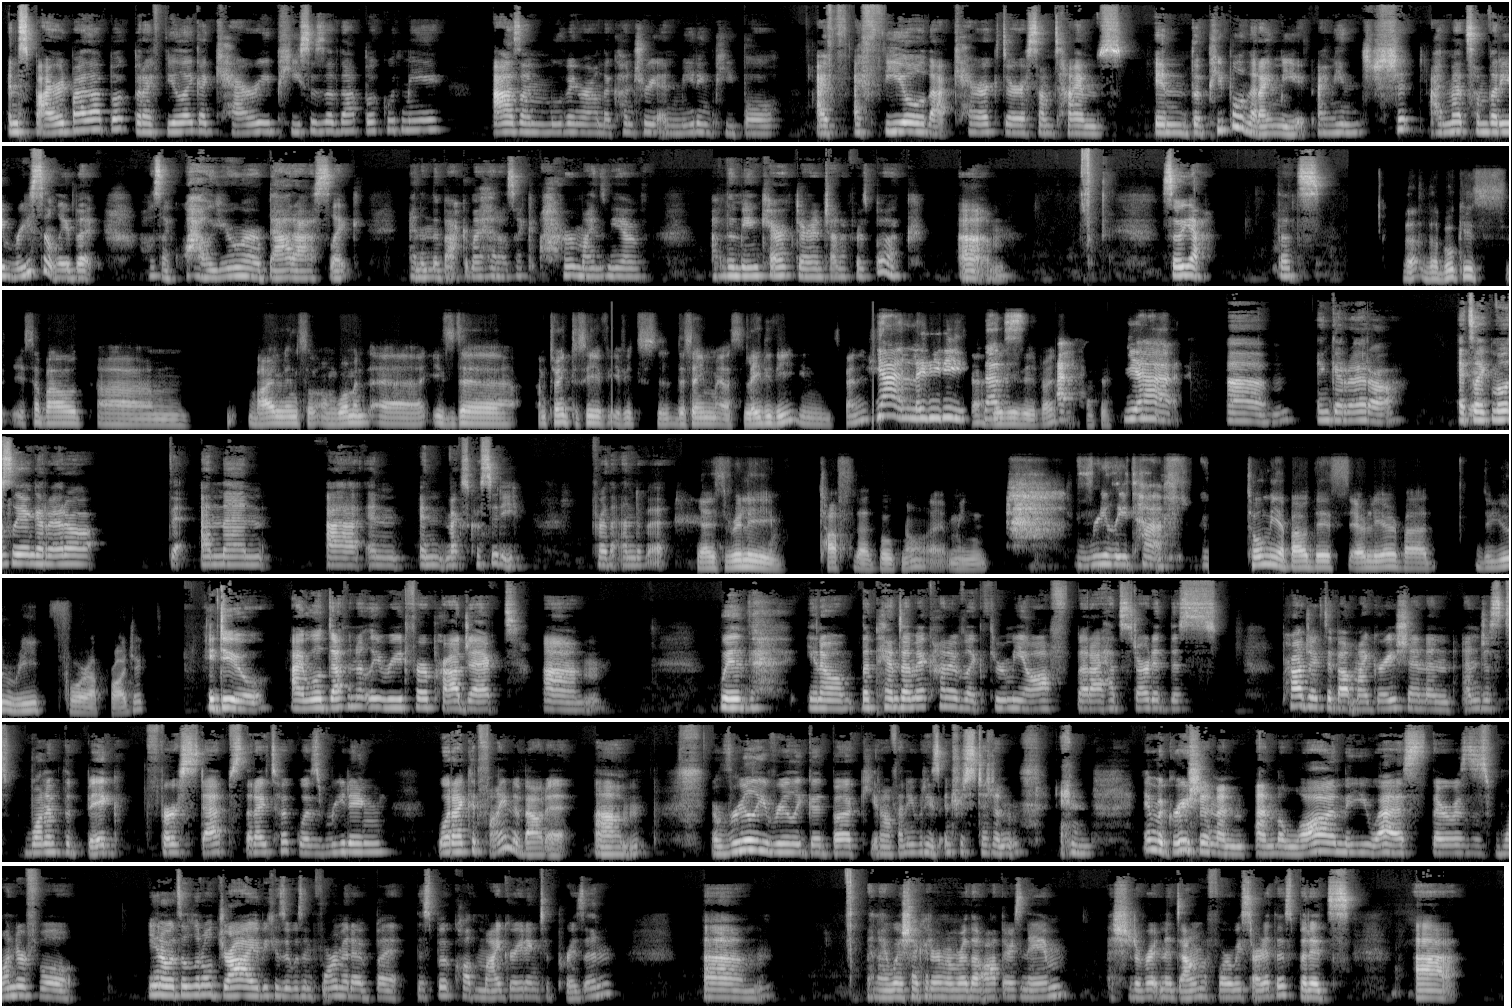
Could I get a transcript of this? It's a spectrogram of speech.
inspired by that book, but I feel like I carry pieces of that book with me as I'm moving around the country and meeting people. I, I feel that character sometimes in the people that I meet. I mean, shit, I met somebody recently that I was like, wow, you are a badass. Like, and in the back of my head, I was like, oh, reminds me of of the main character in Jennifer's book. Um, so yeah, that's the the book is is about um, violence on women. Uh, is the I'm trying to see if, if it's the same as Ladydi in Spanish. Yeah, Ladydi. Yeah, That's, Lady D, right? I, okay. Yeah. Um, in Guerrero. It's yeah. like mostly in Guerrero and then uh, in in Mexico City for the end of it. Yeah, it's really tough that book, no? I mean really tough. Told me about this earlier, but do you read for a project? I do. I will definitely read for a project. Um, with, you know, the pandemic kind of like threw me off, but I had started this project about migration and and just one of the big first steps that I took was reading what I could find about it. Um, a really really good book. You know, if anybody's interested in in immigration and and the law in the U.S., there was this wonderful you know, it's a little dry because it was informative, but this book called Migrating to Prison. Um, and I wish I could remember the author's name. I should have written it down before we started this, but it's uh,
